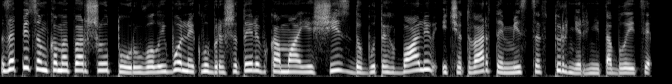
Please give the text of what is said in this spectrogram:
За підсумками першого туру волейбольний клуб Решетилівка має 6 здобутих балів і четверте місце в турнірній таблиці.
